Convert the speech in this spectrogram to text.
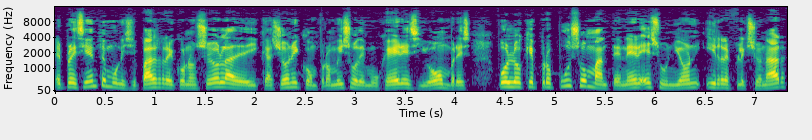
el presidente municipal reconoció la dedicación y compromiso de mujeres y hombres, por lo que propuso mantener esa unión y reflexionar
